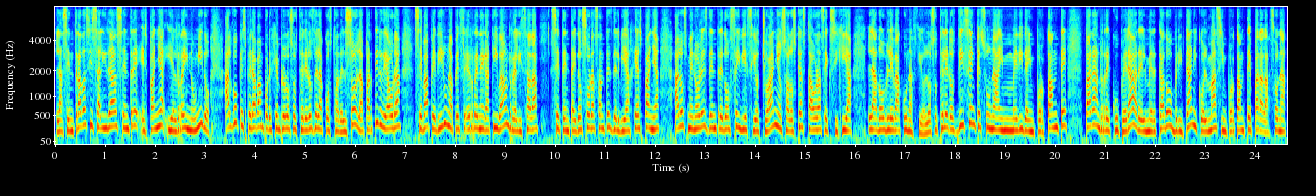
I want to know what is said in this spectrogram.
las entradas y salidas entre España y el Reino Unido, algo que esperaban, por ejemplo, los hosteleros de la Costa del Sol. A partir de ahora se va a pedir una PCR negativa realizada 72 horas antes del viaje a España a los menores de entre 12 y 18 años, a los que hasta ahora se exigía la doble vacunación. Los hoteleros dicen que es una medida importante para recuperar el mercado británico, el más importante para la zona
